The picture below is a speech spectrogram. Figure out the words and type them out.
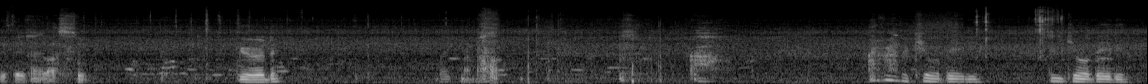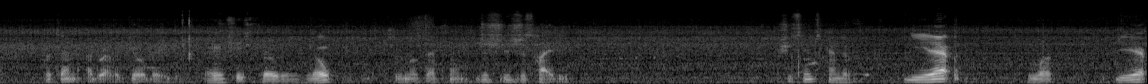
Your face is awesome. good. Like my mom. I'd rather kill a baby than kill a baby. But then I'd rather kill a baby. And she's frozen. Nope. She's most that thing. Just she's just Heidi. She seems kind of. Yep. What? Yep.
